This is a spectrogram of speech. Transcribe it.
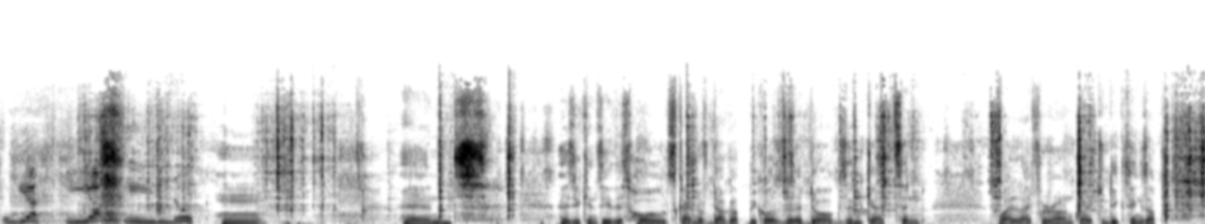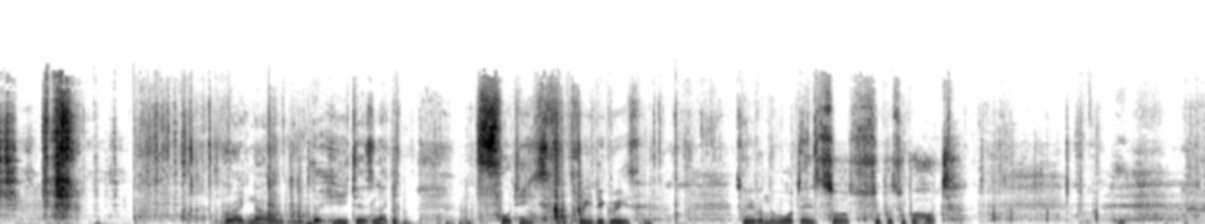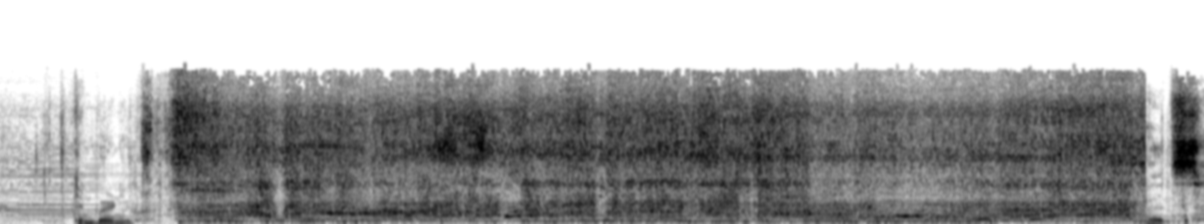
Yeah, yucky, look. Hmm. And as you can see, this hole's kind of dug up because the dogs and cats and wildlife around try to dig things up. Right now, the heat is like 43 degrees, so even the water is so super super hot. Can burn you. Let's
